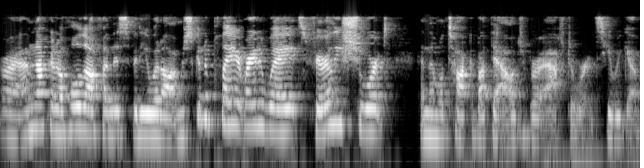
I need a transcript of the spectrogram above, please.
All right, I'm not going to hold off on this video at all. I'm just going to play it right away. It's fairly short, and then we'll talk about the algebra afterwards. Here we go.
